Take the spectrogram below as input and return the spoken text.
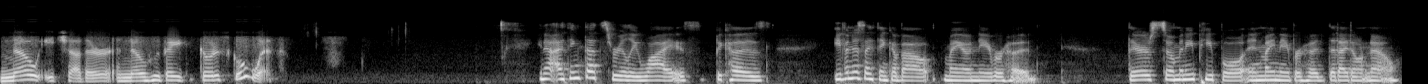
know each other and know who they go to school with. You know, I think that's really wise because even as I think about my own neighborhood, there's so many people in my neighborhood that I don't know.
